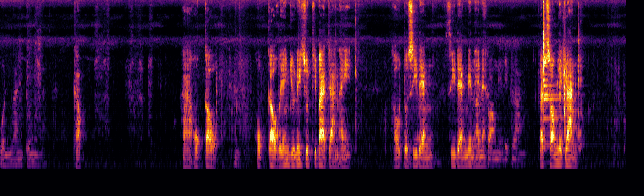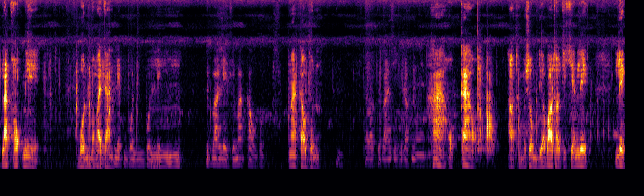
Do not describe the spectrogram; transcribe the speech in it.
บนวันตัวนี้แล้วครับหาหกเก้าหกเก้าก็ยังอยู่ในชุดที่พระอาจารย์ให้ เอาตัวสีแดงสีแดงเน้นให้นะสองนี่เล็กล่างลักสองเล็กล่างลักหกนี่บนบ่พระอาจารย์เล็กบนบนเล็กอืมคือว่าเล็กสิมากเก่าบนมาเก้าบนแต่ว่าคือว่าอันสิอยู่หลักหน่วยห้าหกเก้าเอาท่านผู้ชมเดี๋ยวเบ้าเท่าจะเขียนเลขเลข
